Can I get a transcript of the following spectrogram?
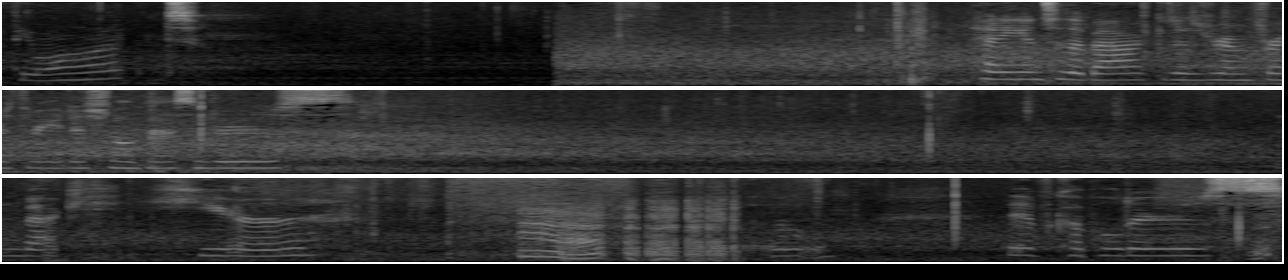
if you want. Heading into the back, there's room for three additional passengers. And back here, mm. oh, they have cup holders.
